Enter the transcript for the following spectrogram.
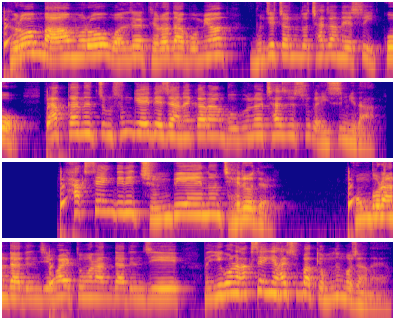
그런 마음으로 원서를 들여다보면 문제점도 찾아낼 수 있고 약간은 좀 숨겨야 되지 않을까라는 부분을 찾을 수가 있습니다. 학생들이 준비해 놓은 재료들 공부를 한다든지 활동을 한다든지 이거는 학생이 할 수밖에 없는 거잖아요.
